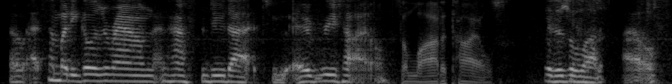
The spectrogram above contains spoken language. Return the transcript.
So uh, somebody goes around and has to do that to every tile. It's a lot of tiles. It is a lot of tiles.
